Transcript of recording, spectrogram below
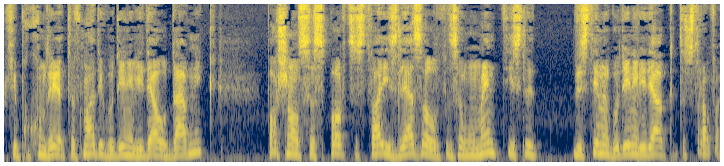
в хипохондрията. В млади години видял отдавник, почнал с спорт, с това, излязал за момент и след 10 на години видял катастрофа.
